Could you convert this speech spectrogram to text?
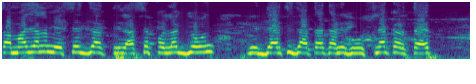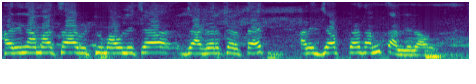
समाजाला मेसेज जातील असे फलक घेऊन विद्यार्थी जातात आणि घोषणा करतायत. हरिनामाचा विठू माऊलीचा जागर करतायत आणि जप करत आम्ही चाललेलो आहोत.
